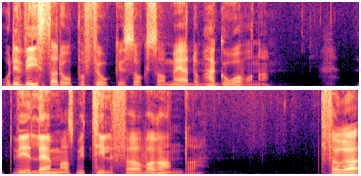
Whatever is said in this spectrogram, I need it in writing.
Och det visar då på fokus också med de här gåvorna. Vi är lemmar som är till för varandra. Förra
